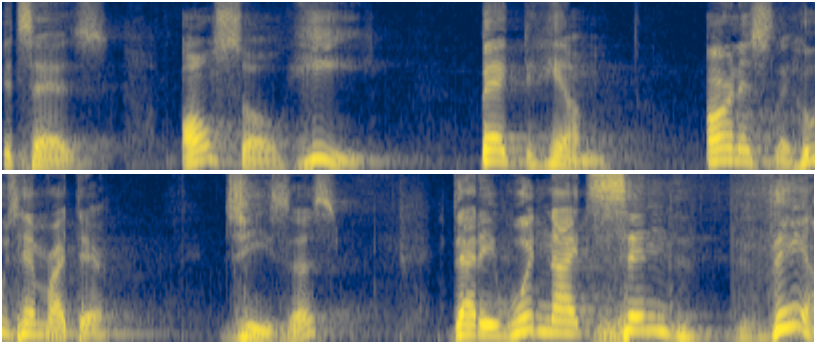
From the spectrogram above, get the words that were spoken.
It says, Also he begged him earnestly. Who's him right there? Jesus, that he would not send them.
